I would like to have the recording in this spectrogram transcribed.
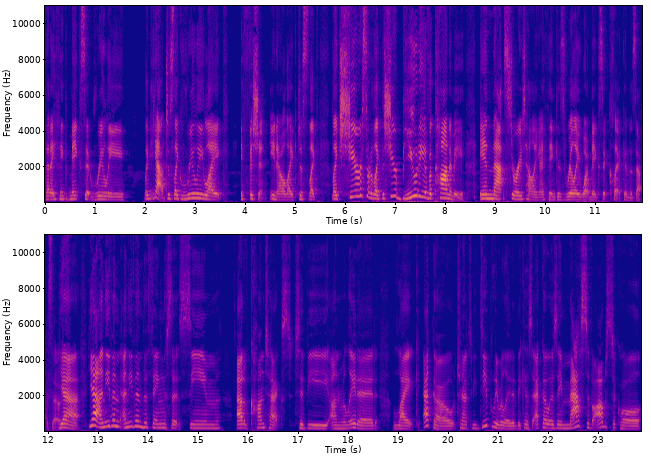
that i think makes it really like yeah just like really like efficient you know like just like like sheer sort of like the sheer beauty of economy in that storytelling i think is really what makes it click in this episode. Yeah, yeah, and even and even the things that seem out of context to be unrelated, like Echo, turn out to be deeply related because Echo is a massive obstacle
